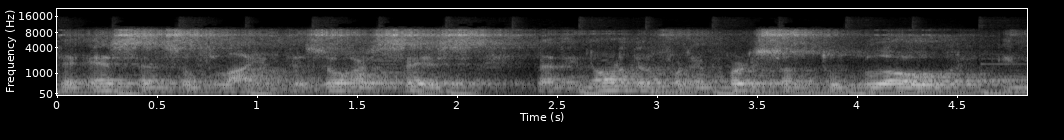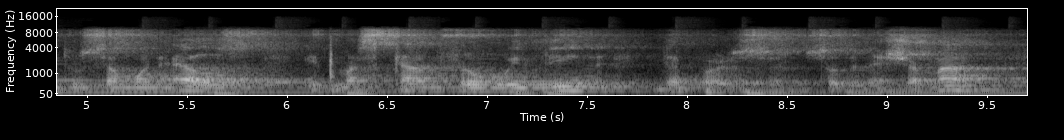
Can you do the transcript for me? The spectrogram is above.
the essence of life. The Zohar says that in order for a person to blow into someone else, it must come from within the person. So the neshama,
